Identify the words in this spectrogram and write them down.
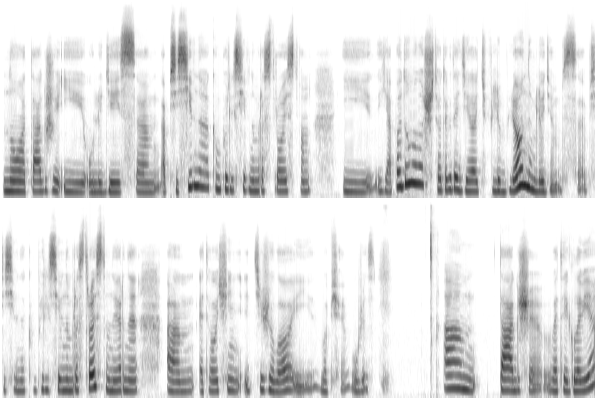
но также и у людей с эм, обсессивно-компульсивным расстройством. И я подумала, что тогда делать влюбленным людям с обсессивно-компульсивным расстройством, наверное, это очень тяжело и вообще ужас. Также в этой главе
